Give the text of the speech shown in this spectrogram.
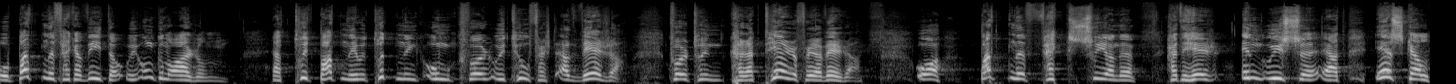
Og badene fikk jeg vite i ungen og åren at tutt baden er tuttning om hver ui toferst er vera, hver tunn karakterer for at vera. Og badne fikk syane hette her inn uise at jeg skal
